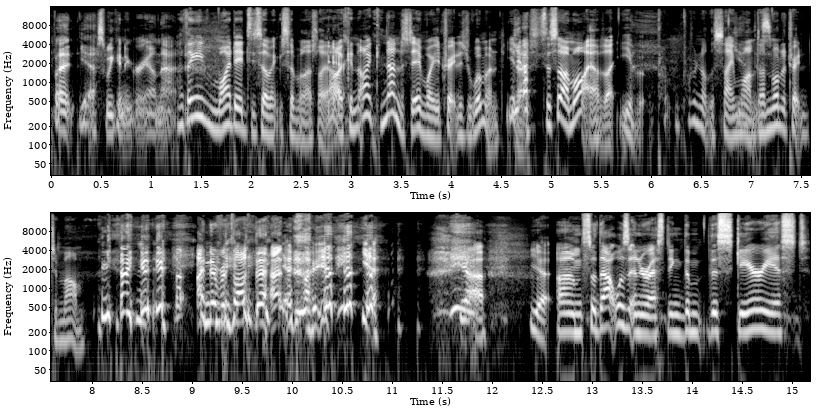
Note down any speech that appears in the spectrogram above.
but yes, we can agree on that. I think even my dad did something similar. It's like, oh, I can I can understand why you're attracted to women. You know, Yeah. so so am I. I was like, yeah, but probably not the same ones. I'm not attracted to mum. I never thought that. yeah. yeah. Yeah. Um, so that was interesting. The the scariest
